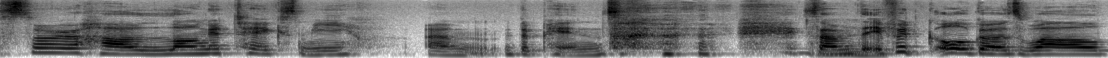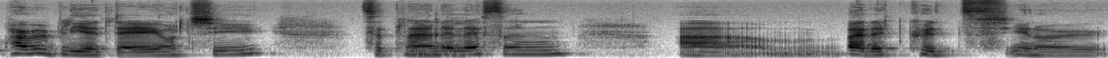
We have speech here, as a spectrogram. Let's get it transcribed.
so, how long it takes me um, depends. Some, mm. If it all goes well, probably a day or two to plan okay. a lesson. Um, but it could, you know,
